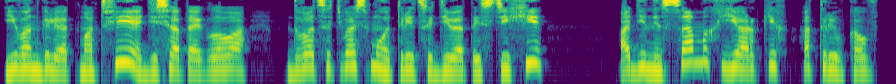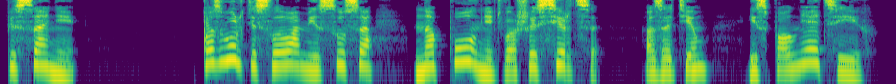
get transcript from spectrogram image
Евангелие от Матфея, 10 глава, 28-39 стихи, один из самых ярких отрывков в Писании. Позвольте словами Иисуса наполнить ваше сердце, а затем исполняйте их.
